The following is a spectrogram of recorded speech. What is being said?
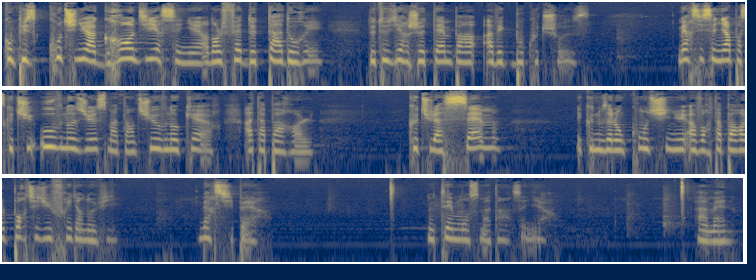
Qu'on puisse continuer à grandir, Seigneur, dans le fait de t'adorer, de te dire je t'aime avec beaucoup de choses. Merci, Seigneur, parce que tu ouvres nos yeux ce matin, tu ouvres nos cœurs à ta parole, que tu la sèmes et que nous allons continuer à voir ta parole porter du fruit dans nos vies. Merci, Père. Nous t'aimons ce matin, Seigneur. Amen.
